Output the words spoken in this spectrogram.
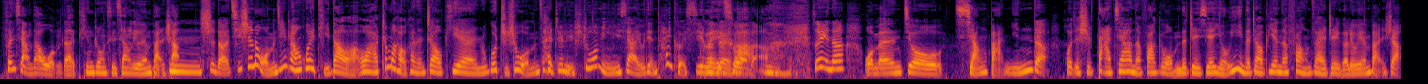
分享到我们的听众信箱留言板上。嗯，是的，其实呢，我们经常会提到啊，哇，这么好看的照片，如果只是我们在这里说明一下，有点太可惜了，没错的。所以呢，我们就想把您的或者是大家呢发给我们的这些有意义的照片呢，放在这个留言板上。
